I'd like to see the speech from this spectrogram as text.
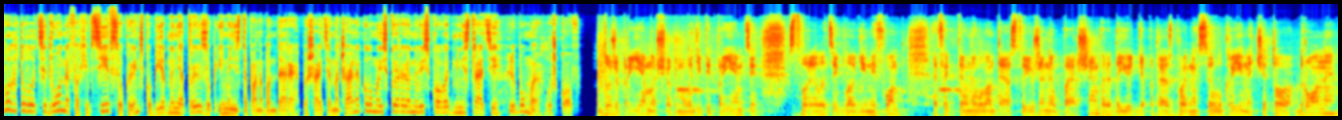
Виготовили ці дрони фахівці Всеукраїнського об'єднання Тризуб імені Степана Бандери. Пишається начальник Коломийської районної військової адміністрації Любомир Глушков. Дуже приємно, що молоді підприємці створили цей благодійний фонд ефективне волонтерство і вже не вперше передають для потреб збройних сил України чи то дрони,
